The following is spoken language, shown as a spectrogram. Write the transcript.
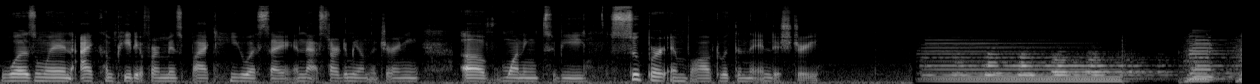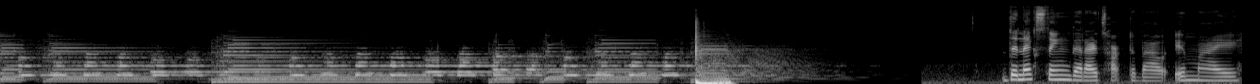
was when I competed for Miss Black USA, and that started me on the journey of wanting to be super involved within the industry the next thing that I talked about in my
